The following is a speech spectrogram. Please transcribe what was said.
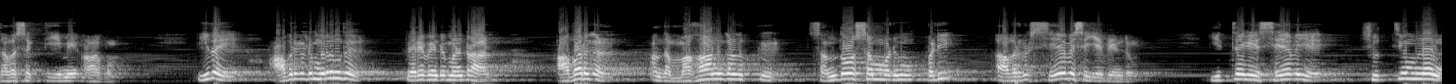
தவசக்தியுமே ஆகும். இதை அவர்களிடமிருந்து பெற வேண்டுமென்றால் அவர்கள் அந்த மகான்களுக்கு சந்தோஷப்படும்படி அவர்கள் சேவை செய்ய வேண்டும். இத்தகைய சேவையை சுத்தியும்னன்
